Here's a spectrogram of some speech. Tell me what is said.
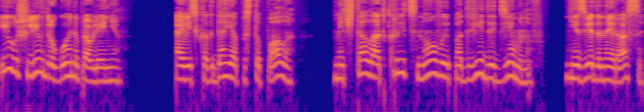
и ушли в другое направление. А ведь когда я поступала, мечтала открыть новые подвиды демонов, неизведанные расы,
